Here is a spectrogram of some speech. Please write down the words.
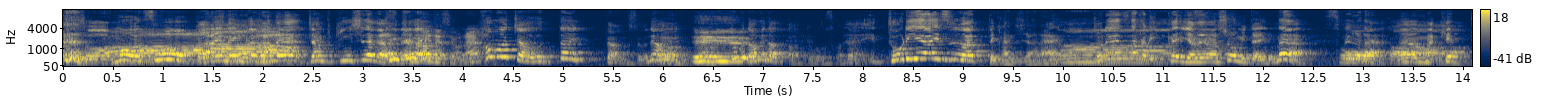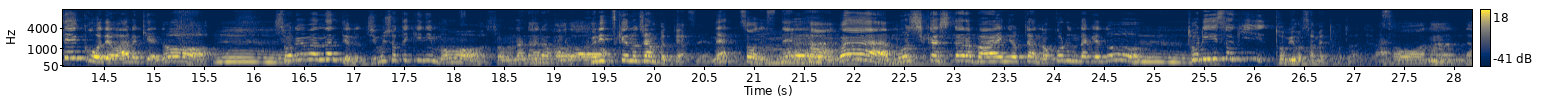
した。そうもうそうか。来年からねジャンプ禁止だからね。ですよね。浜ちゃん訴えたんですよねあれ、うん。えー。でもダメだったってことですかね。とりあえずはって感じじゃない？とりあえずだから一回やめましょうみたいな。だからかうんまあ、決定校ではあるけど、うん。それはなんていうの？事務所的にもそのなんていうの？振り付けのジャンプってやつだよね。そうですね、うん。はい。はもしかしたら場合によっては残るんだけどうん。取り急ぎ飛び納めってことなんじゃない？そうなんだ、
